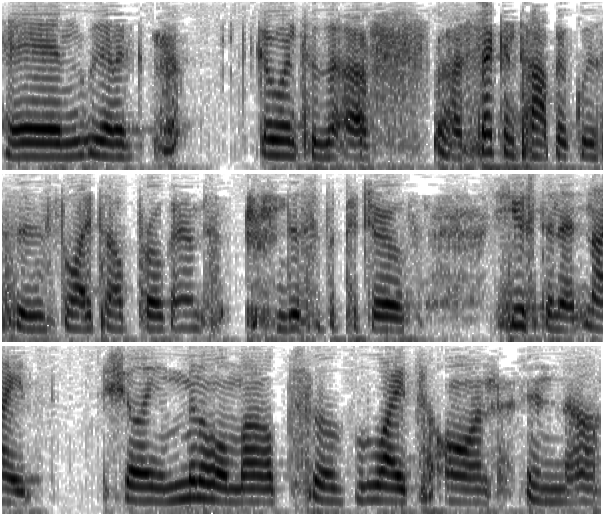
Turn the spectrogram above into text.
And we're going to go into the uh, uh, second topic, which is lights out programs. this is the picture of Houston at night, showing minimal amounts of lights on in uh,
